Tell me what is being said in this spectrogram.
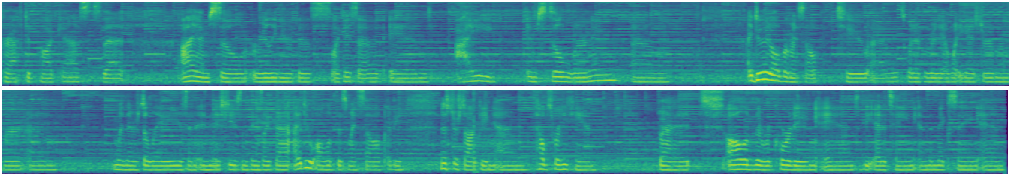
crafted podcasts that I am still really new at this, like I said, and I am still learning. Um, I do it all by myself too. Uh, it's what everybody I want you guys to remember. Um, when there's delays and, and, issues and things like that, I do all of this myself. I mean, Mr. Stocking um, helps where he can, but all of the recording and the editing and the mixing and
